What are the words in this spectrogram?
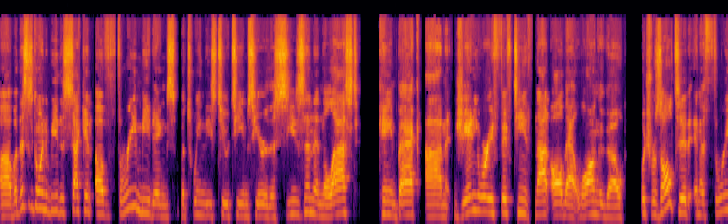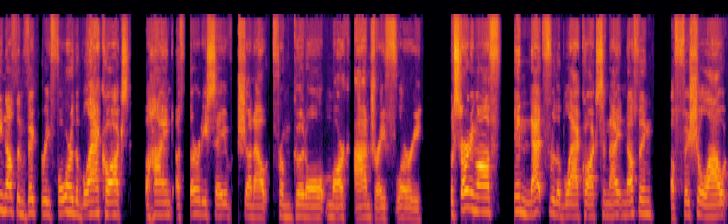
Uh, but this is going to be the second of three meetings between these two teams here this season. And the last came back on January 15th, not all that long ago, which resulted in a 3 0 victory for the Blackhawks behind a 30 save shutout from good old Marc Andre Fleury. But starting off in net for the Blackhawks tonight, nothing official out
